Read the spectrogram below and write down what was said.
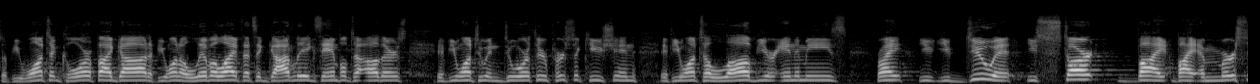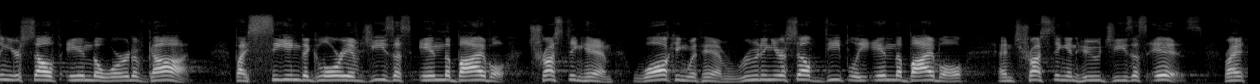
So, if you want to glorify God, if you want to live a life that's a godly example to others, if you want to endure through persecution, if you want to love your enemies, right? You, you do it. You start by, by immersing yourself in the Word of God, by seeing the glory of Jesus in the Bible, trusting Him, walking with Him, rooting yourself deeply in the Bible, and trusting in who Jesus is right?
